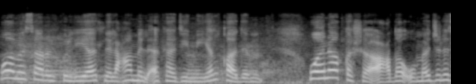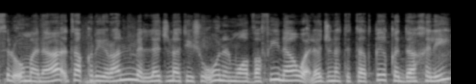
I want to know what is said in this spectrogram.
ومسار الكليات للعام الأكاديمي القادم. وناقش أعضاء مجلس الأمناء تقريرا من لجنة شؤون الموظفين ولجنة التدقيق الداخلي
